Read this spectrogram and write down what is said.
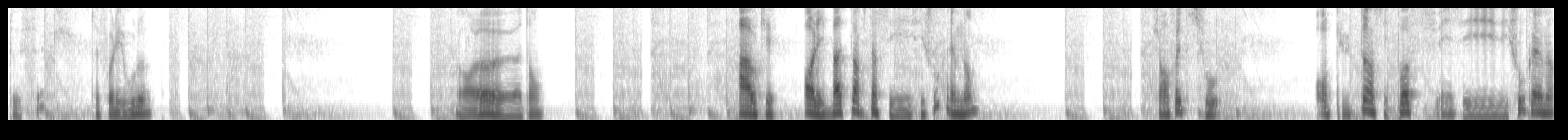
the fuck? T'as faut aller où là? Alors là, euh, attends. Ah ok. Oh les bâtards, putain c'est chaud quand même, non? Genre en fait il faut... Oh putain c'est pas... C'est chaud quand même, hein.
